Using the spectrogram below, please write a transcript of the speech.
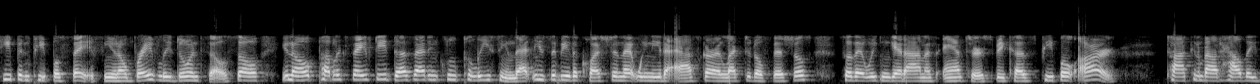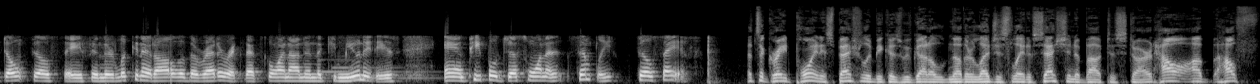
keeping people safe, you know, bravely doing so. So, you know, public safety, does that include policing? That needs to be the question that we need to ask our elected officials so that we can get honest answers because people are talking about how they don't feel safe and they're looking at all of the rhetoric that's going on in the communities and people just want to simply feel safe. That's a great point, especially because we've got another legislative session about to start. How uh, how f-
